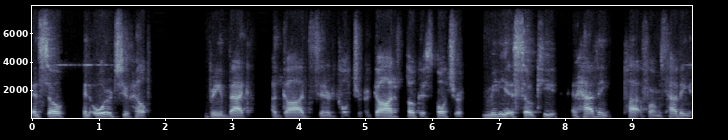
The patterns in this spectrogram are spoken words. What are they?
And so, in order to help bring back a God-centered culture, a God-focused culture, media is so key. And having platforms, having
